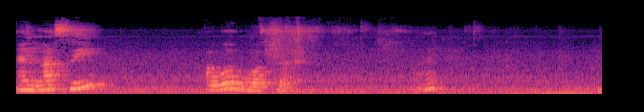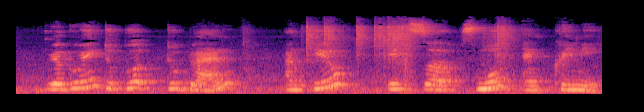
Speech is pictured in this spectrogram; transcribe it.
and lastly, our water. Right. We are going to put to blend until it's uh, smooth and creamy,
